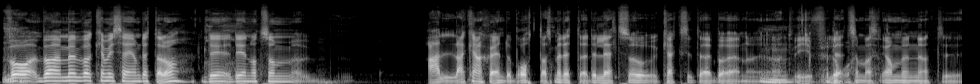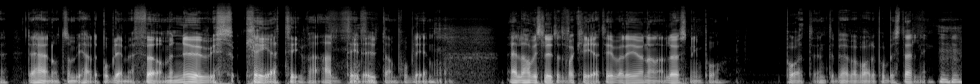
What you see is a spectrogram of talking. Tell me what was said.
Vad, vad, men vad kan vi säga om detta då? Det, det är något som alla kanske ändå brottas med detta. Det lät så kaxigt där i början. Mm, att vi lät som att, ja, men att eh, det här är något som vi hade problem med förr. Men nu är vi så kreativa alltid utan problem. Eller har vi slutat vara kreativa? Det är ju en annan lösning på, på att inte behöva vara det på beställning. Mhm.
